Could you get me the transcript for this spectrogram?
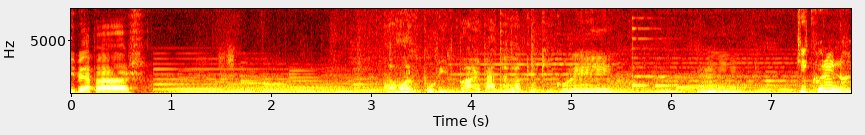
কি ব্যাপার? আমার পুরীর পায়ে ব্যথা লাগল কি করে? হুম। কি করে নয়?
